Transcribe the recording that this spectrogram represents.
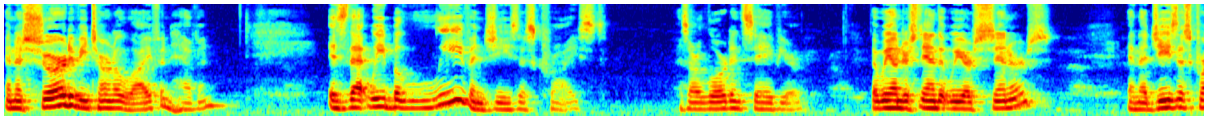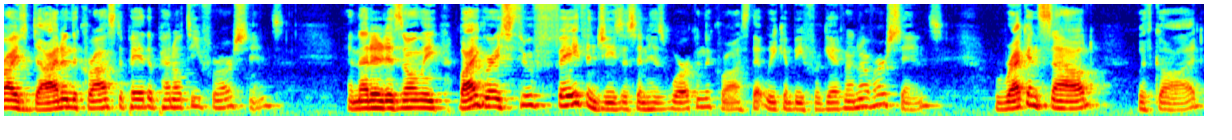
and assured of eternal life in heaven is that we believe in Jesus Christ as our Lord and Savior, that we understand that we are sinners and that Jesus Christ died on the cross to pay the penalty for our sins, and that it is only by grace through faith in Jesus and his work on the cross that we can be forgiven of our sins, reconciled with God,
